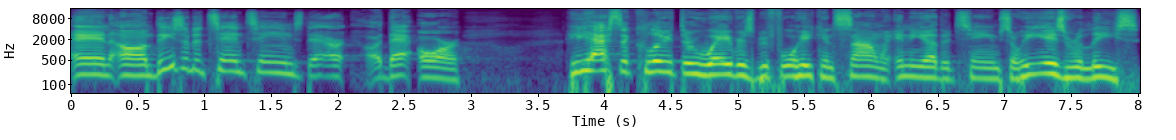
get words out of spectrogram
And um, these are the 10 teams that are that are he has to clear through waivers before he can sign with any other team. So he is released,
